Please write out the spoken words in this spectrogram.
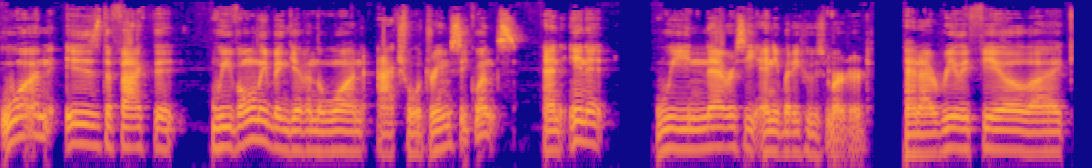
One is the fact that we've only been given the one actual dream sequence, and in it, we never see anybody who's murdered. And I really feel like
